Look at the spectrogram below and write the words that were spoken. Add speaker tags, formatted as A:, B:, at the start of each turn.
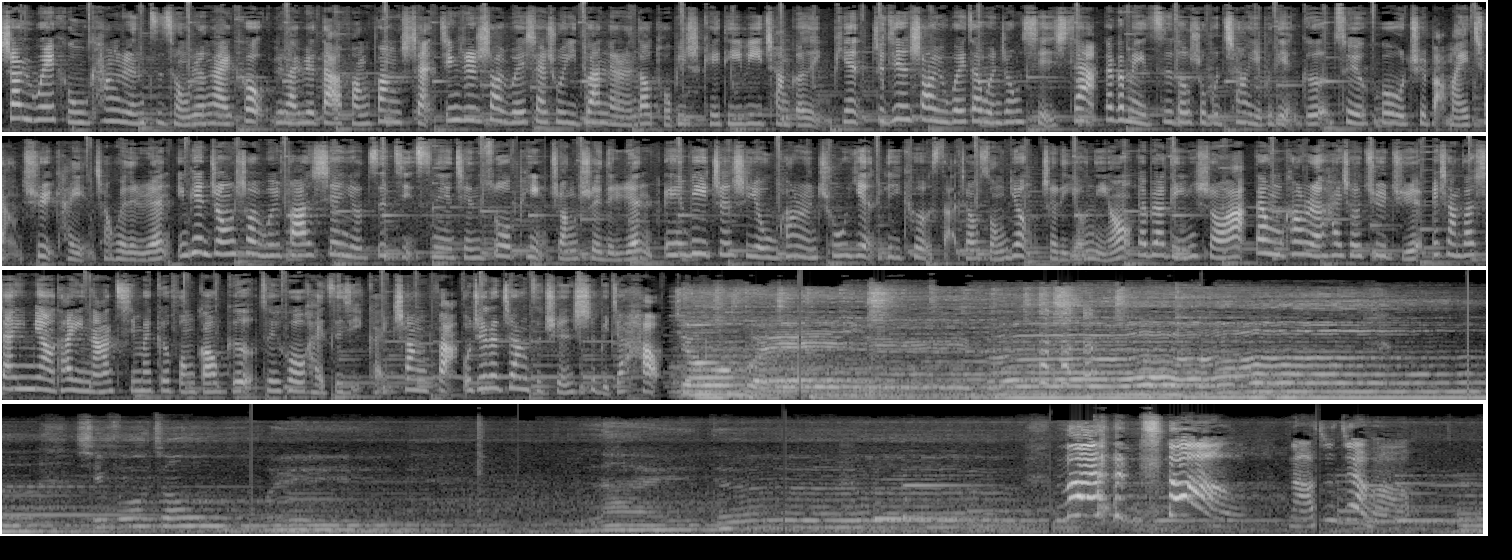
A: 邵雨薇和吴康仁自从认爱后，越来越大方放闪。近日，邵雨薇晒出一段两人到投币式 KTV 唱歌的影片。只见邵雨薇在文中写下那个每次都说不唱也不点歌，最后却把麦抢去开演唱会的人。影片中，邵雨薇发现有自己四年前作品《装睡的人》，MV 正是由吴康仁出演，立刻撒娇怂恿：“这里有你哦，要不要点一首啊？”但吴康仁害羞拒绝。没想到下一秒，他已拿起麦克风高歌，最后还自己改唱法。我觉得这样子诠释比较好。
B: 总会来的。
C: 乱唱，哪是这样啊？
